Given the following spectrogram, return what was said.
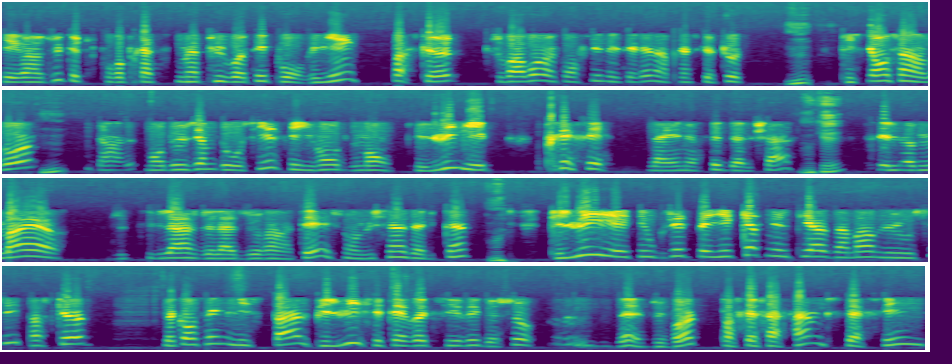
c'est rendu que tu pourras pratiquement plus voter pour rien parce que tu vas avoir un conflit d'intérêts dans presque tout. Hmm. Puis si on s'en va, hmm. dans mon deuxième dossier, c'est Yvon Dumont. Puis lui, il est préfet de la MRC de Bellechasse. C'est le maire du petit village de la Durantais. Ils sont 800 habitants. Puis lui, il a été obligé de payer 4000 pièces d'amende lui aussi parce que le conseil municipal, puis lui, il s'était retiré de ça, du vote, parce que sa femme et sa fille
